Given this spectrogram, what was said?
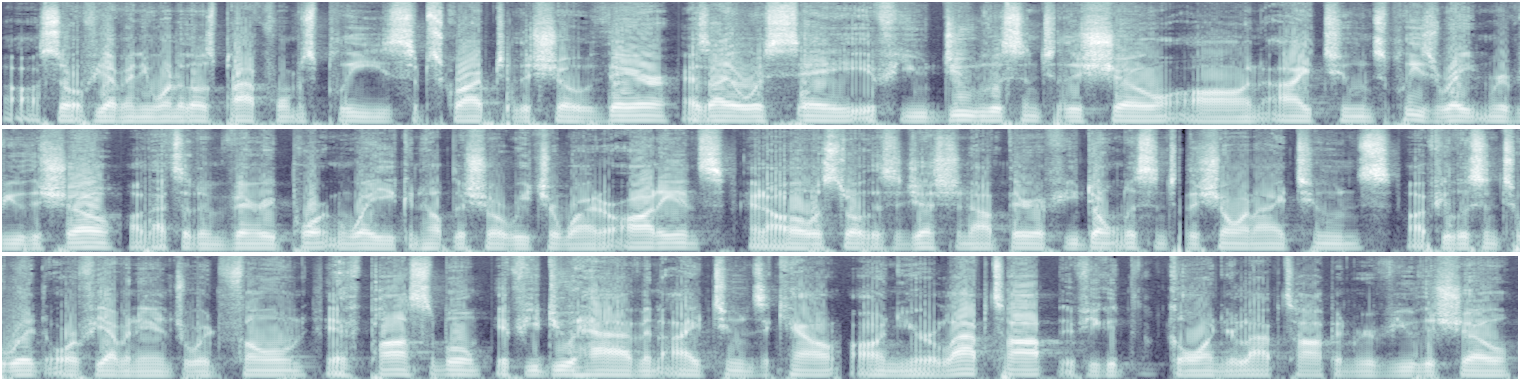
Uh, so if you have any one of those platforms, please subscribe to the show there. As I always say, if you do listen to the show on iTunes, please rate and review the show. Uh, that's a very important way you can help the show reach a wider audience. And I'll always throw the suggestion out there if you don't listen to the show on iTunes, uh, if you listen to it, or if you have an Android phone, if possible, if you do have an iTunes account on your laptop, if you could go on your laptop and review the show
